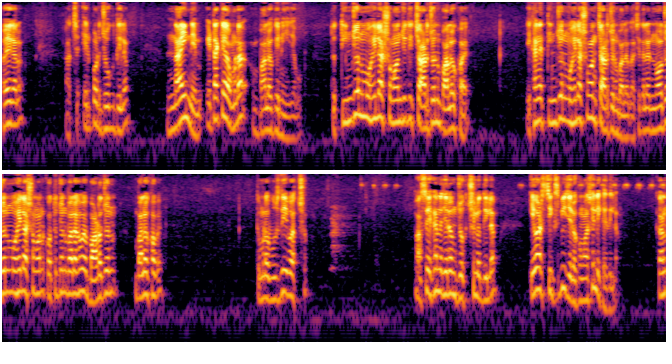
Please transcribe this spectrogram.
হয়ে গেল? আচ্ছা এরপর যোগ দিলাম। নাইন এম এটাকে আমরা বালকে নিয়ে যাব। তো তিনজন মহিলা সমান যদি চারজন বালক হয়, এখানে তিনজন মহিলা সমান চারজন বালক আছে। তাহলে নজন মহিলা সমান কতজন বালক হবে? বারো জন বালক হবে। তোমরা বুঝতেই পারছ? পাশে এখানে যেরকম যোগ ছিল দিলাম, এবার সিক্স বি যেরকম আছে লিখে দিলাম। কারণ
